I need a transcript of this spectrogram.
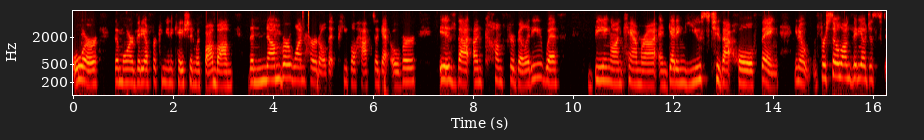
or the more video for communication with Bomb Bomb, the number one hurdle that people have to get over is that uncomfortability with being on camera and getting used to that whole thing. You know, for so long, video just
